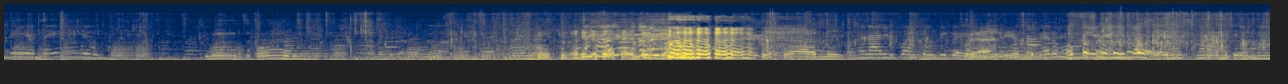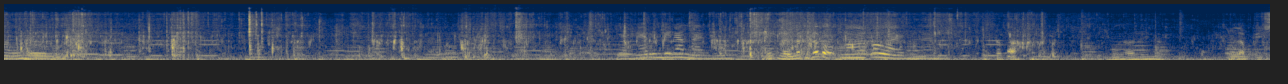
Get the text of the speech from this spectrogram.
Hindi yan sa iyo. Simangat sa kawayan. Malalim po ang tubig eh. Malalim. Pero kung yan ay libas, eh, mas marami silang mahuhuli. Yan, meron din naman. Mga kawan. Lapis.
